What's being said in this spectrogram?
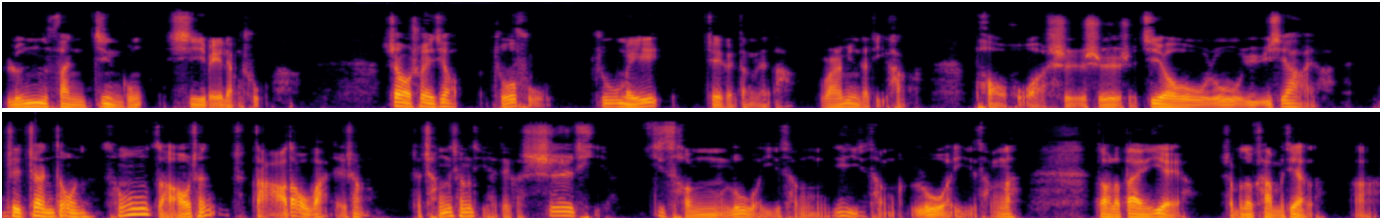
轮番进攻西北两处啊。赵帅教、卓辅、朱梅这个等人啊，玩命的抵抗，炮火矢石是交如雨下呀。这战斗呢，从早晨打到晚上，这城墙底下这个尸体一层落一层，一层落一层啊。到了半夜呀，什么都看不见了啊！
